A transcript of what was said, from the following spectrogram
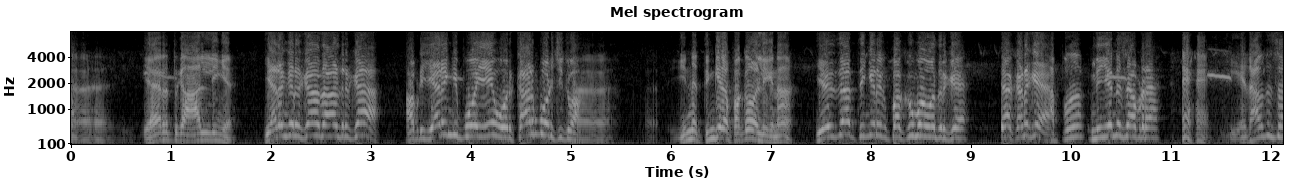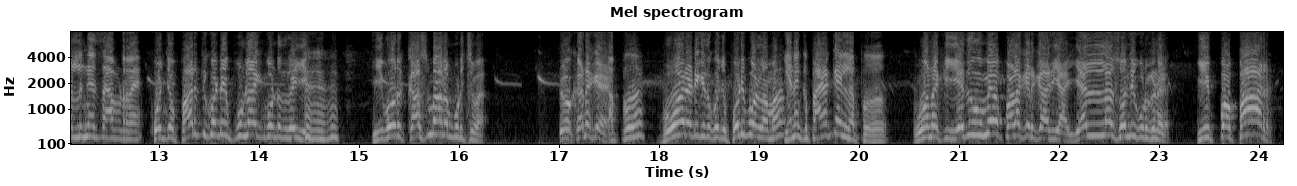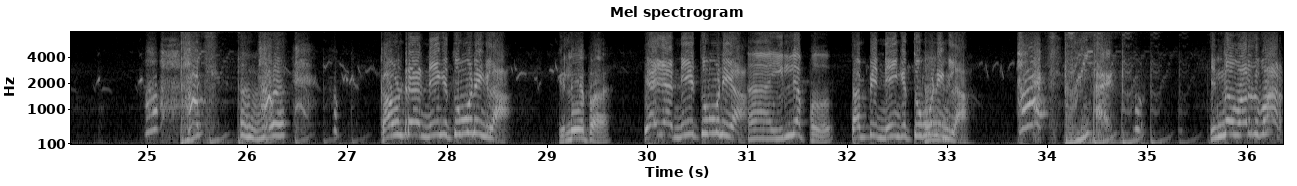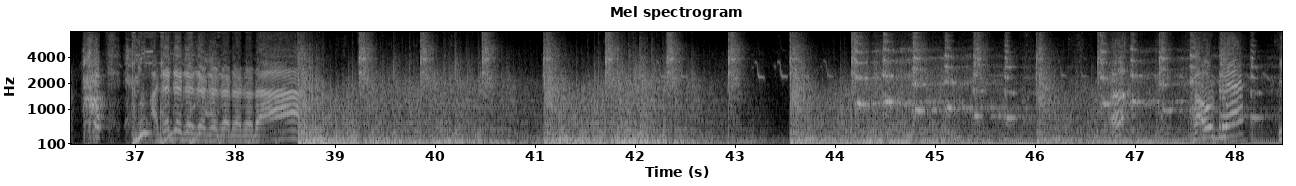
ஏறத்துக்கு ஆள் இல்லைங்க. இறங்குறக்கா அது ஆள் இருக்கா? அப்படி இறங்கி போய் ஒரு கரும்பு அடிச்சிட்டு வா. இன்னும் திங்கிற பக்கம் இல்லைங்கண்ணா? எதுதான் திங்கறதுக்கு பக்குவமா வந்திருக்கு? ஏ கணக்கு அப்போ? நீ என்ன சாப்பிடுற? ஏதாவது சொல்லுங்க சாப்பிடுறேன். கொஞ்சம் பருத்தி கொண்டே புண்ணாக்கி கொண்டு வந்து வை. இவ ஒரு கஸ்மானம் முடிச்சுவன் யோ கணக்கு அப்போ? போர் அடிக்குது கொஞ்சம் பொடி போடலாமா? எனக்கு பழக்கம் இல்ல அப்போ. உனக்கு எதுவுமே பழக்கம் இருக்காதியா? எல்லாம் சொல்லி கொடுக்கணும். இப்ப பார். கவுண்டர் நீங்க தும்முனீங்களா? இல்லையேப்பா. ஏய்யா நீ தும்முனியா? ஆ, இல்ல அப்போ. தம்பி நீங்க தும்முனீங்களா? இன்னும் வருது பார்.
